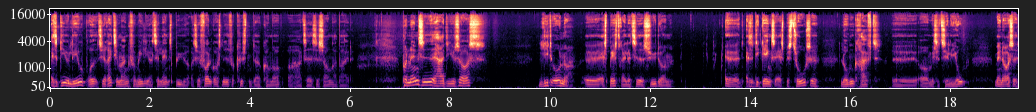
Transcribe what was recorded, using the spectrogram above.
altså givet levebrød til rigtig mange familier, til landsbyer og til folk også nede fra kysten, der er kommet op og har taget sæsonarbejde. På den anden side har de jo så også lidt under øh, asbestrelaterede sygdomme. Øh, altså de gængse asbestose, lungekræft øh, og mesotelion men også,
